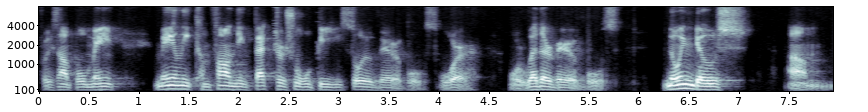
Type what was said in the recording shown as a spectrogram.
For example, main, mainly confounding factors will be soil variables or, or weather variables. Knowing those, um,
